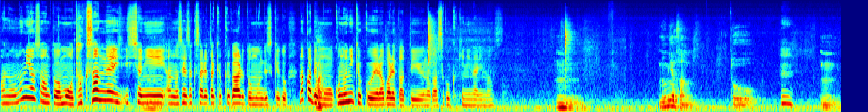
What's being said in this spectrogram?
あの野宮さんとはもうたくさんね一緒に、あの制作された曲があると思うんですけど中ではもこの2曲を選ばれたっていうのがすごく気になります。うん。飲み屋さんと、うん、うん。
